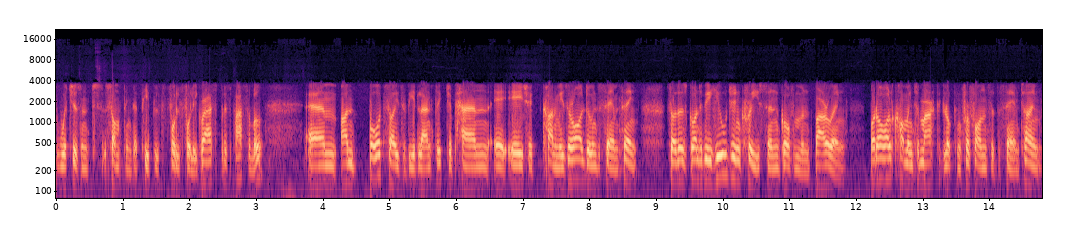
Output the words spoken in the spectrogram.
which isn't something that people full, fully grasp, but it's possible. Um, on both sides of the Atlantic, Japan, Asia economies are all doing the same thing. So there's going to be a huge increase in government borrowing but all coming to market looking for funds at the same time.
